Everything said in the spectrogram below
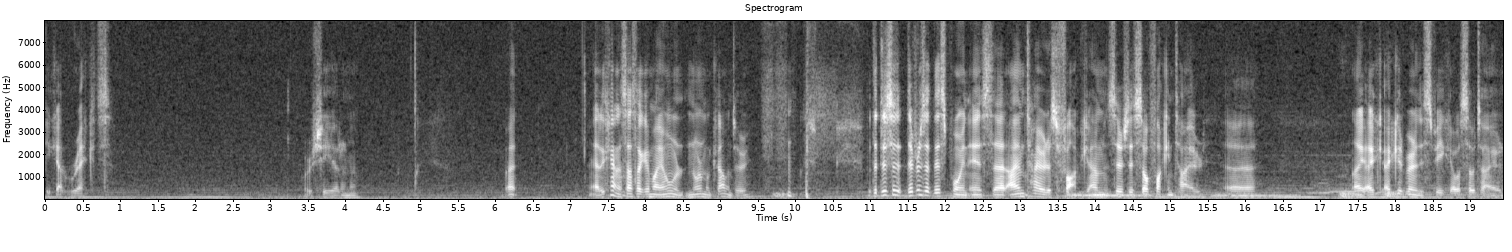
he got wrecked. Or she, I don't know. Yeah, it kind of sounds like my own normal commentary. but the difference at this point is that I'm tired as fuck. I'm seriously so fucking tired. Uh, like, I, I could barely speak, I was so tired.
